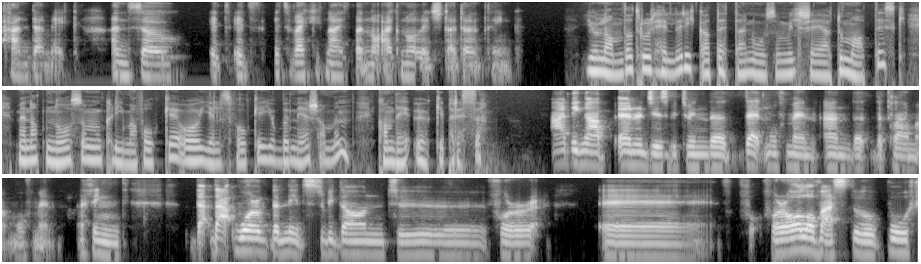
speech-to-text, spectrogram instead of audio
pandemic. And so it, it's, it's recognized but not acknowledged, I don't think. Yolanda tror heller ikke at dette er noe som vil skje automatisk, men at nå som klimafolket og gjeldsfolket jobber mer sammen, kan det øke presset. Adding up energies between the debt movement and the, the climate movement. I think that, that work that needs to be done to for uh, for, all of us to push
